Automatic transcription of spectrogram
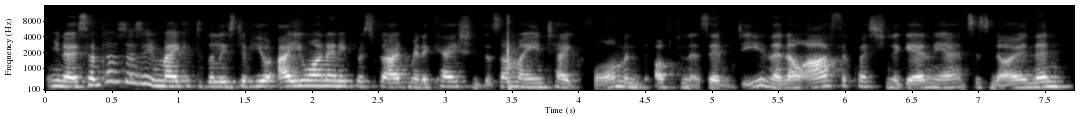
you know, sometimes doesn't even make it to the list of you. Are you on any prescribed medications? It's on my intake form, and often it's empty. And then I'll ask the question again. The answer is no. And then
